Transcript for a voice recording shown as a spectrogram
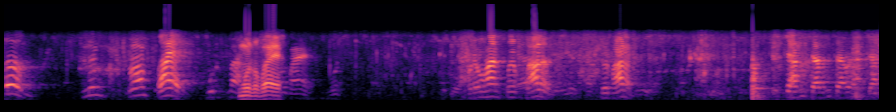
เติมหนึ่งสองไปมุดมามุดลงไปลงไปเปิดพันเปิดฝาเลยเปิดฝาเลย จังจังจังจัง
